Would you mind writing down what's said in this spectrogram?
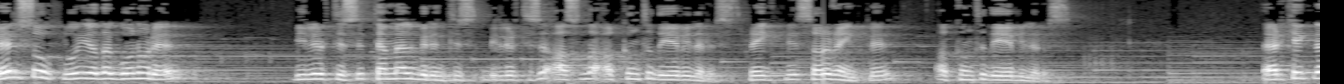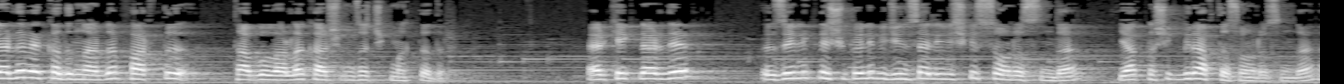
Bel soğukluğu ya da gonore belirtisi, temel belirtisi, belirtisi aslında akıntı diyebiliriz. Renkli, sarı renkli akıntı diyebiliriz. Erkeklerde ve kadınlarda farklı tablolarla karşımıza çıkmaktadır. Erkeklerde özellikle şüpheli bir cinsel ilişki sonrasında, yaklaşık bir hafta sonrasında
